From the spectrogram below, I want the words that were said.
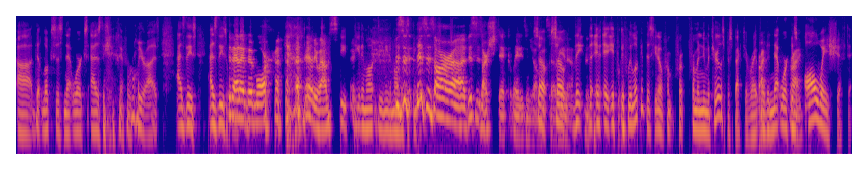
uh, that looks as networks as the roll your eyes as these as these that a bit more anyway I'm do, you, do, you need a do you need a moment this is this is our uh, this is our shtick ladies and gentlemen so so, so you know. the, the, if, if we look at this you know from from, from a new materialist perspective right, right. where the network right. is always shifting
